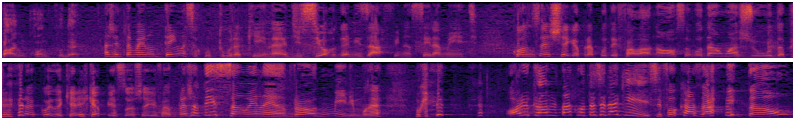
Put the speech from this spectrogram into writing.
pagam quando puder. A gente também não tem essa cultura aqui, né, de se organizar financeiramente. Quando não. você chega para poder falar, nossa, eu vou dar uma ajuda, a primeira coisa que a pessoa chega e fala, preste atenção, hein, Leandro, ó, no mínimo, né? Porque olha o que está acontecendo aqui. Se for casal, então,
